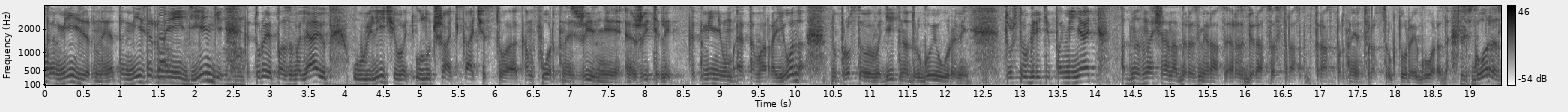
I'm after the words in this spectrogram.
Это мизерные, это мизерные деньги, которые позволяют увеличивать, улучшать качество, комфортность жизни э, жителей, как минимум этого района, ну просто выводить на другой уровень. То, что вы говорите поменять, однозначно надо разбираться, разбираться с транспортной инфраструктурой города. То есть город,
